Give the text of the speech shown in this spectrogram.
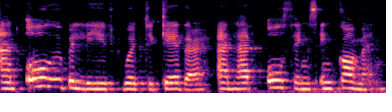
And all who believed were together and had all things in common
